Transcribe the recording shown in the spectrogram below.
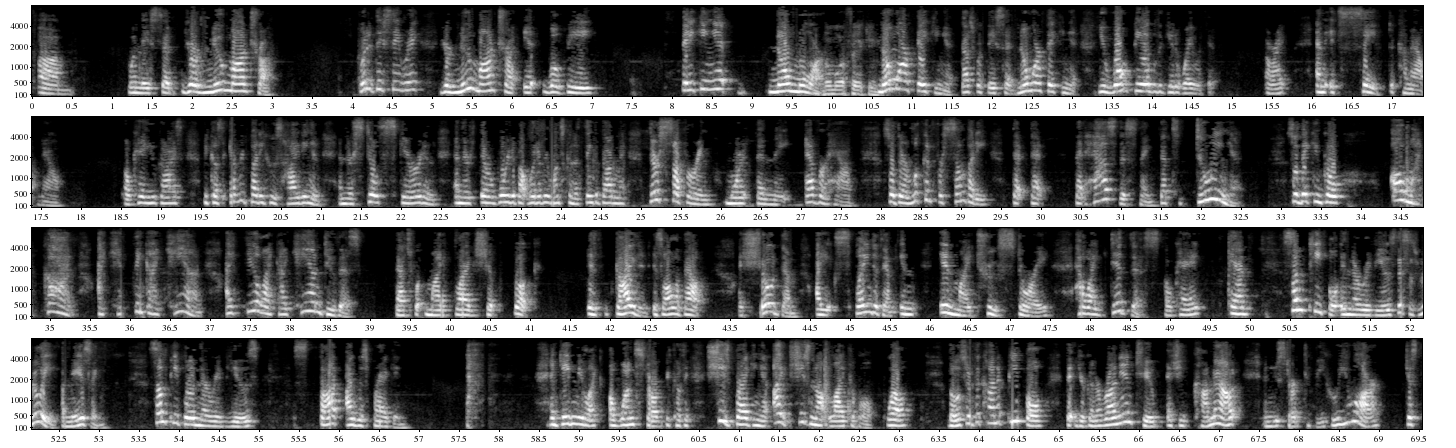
um, when they said your new mantra. What did they say, Ray? Your new mantra it will be faking it no more. no more faking. No more faking it. That's what they said. No more faking it. You won't be able to get away with it. All right? And it's safe to come out now. Okay, you guys? Because everybody who's hiding and, and they're still scared and, and they're, they're worried about what everyone's going to think about them, they're suffering more than they ever have. So they're looking for somebody that, that, that has this thing, that's doing it. So they can go, oh my God, I can't think I can. I feel like I can do this. That's what my flagship book is guided is all about. I showed them, I explained to them in in my true story how I did this, okay? And some people in their reviews, this is really amazing. Some people in their reviews thought I was bragging and gave me like a one star because she's bragging it. She's not likable. Well, those are the kind of people that you're going to run into as you come out and you start to be who you are. Just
